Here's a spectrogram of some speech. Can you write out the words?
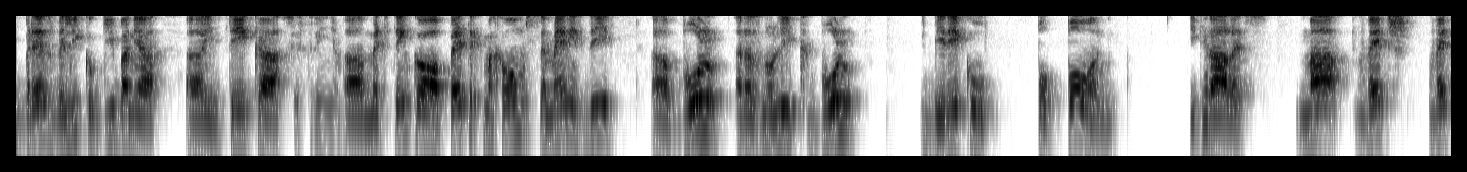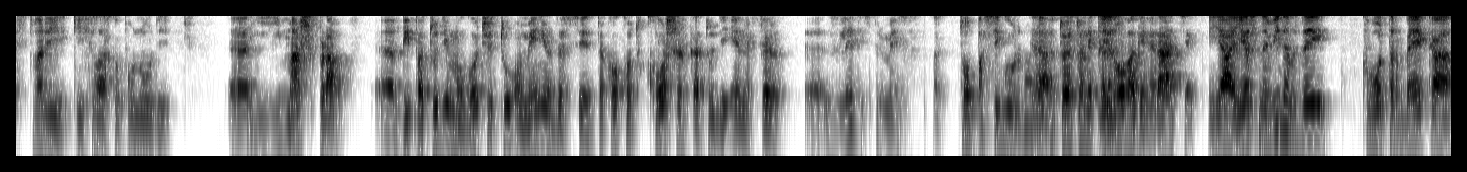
brez veliko gibanja uh, in teka. Se strinjam. Uh, Medtem ko Patrick Mahomes se meni zdi uh, bolj raznolik, bolj bi rekel, popoln igralec, ima več, več stvari, ki jih lahko ponudi. Uh, imaš prav. Uh, bi pa tudi mogoče tu omenil, da se je tako kot košarka tudi NFL uh, z leti spremenil. Uh, To pa sigurno. Ja. Ja. Zato je to neka Jaz- nova generacija. Ja, jaz ne vidim zdaj quarterbacka,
